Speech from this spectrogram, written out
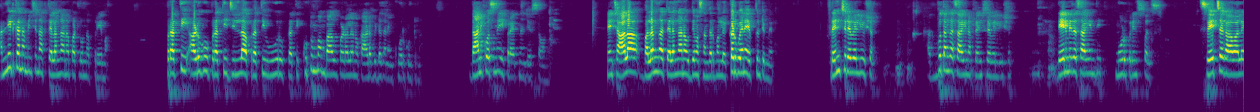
అన్నిటికన్నా మించి నాకు తెలంగాణ పట్ల ఉన్న ప్రేమ. ప్రతి అడుగు ప్రతి జిల్లా ప్రతి ఊరు ప్రతి కుటుంబం బాగుపడాలని ఒక ఆడబిడ్డగా నేను కోరుకుంటున్నాను దానికోసమే ఈ ప్రయత్నం చేస్తూ ఉన్నాను నేను చాలా బలంగా తెలంగాణ ఉద్యమ సందర్భంలో ఎక్కడికి పోయినా చెప్తుంటే మేము. ఫ్రెంచ్ రెవల్యూషన్ అద్భుతంగా సాగిన ఫ్రెంచ్ రెవల్యూషన్ దేని మీద సాగింది? మూడు ప్రిన్సిపల్స్ స్వేచ్ఛ కావాలి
